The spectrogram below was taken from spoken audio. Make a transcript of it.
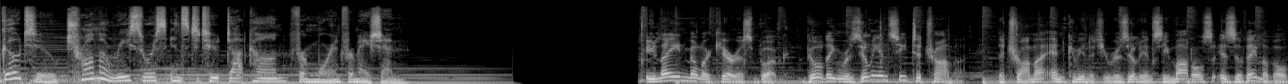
Go to traumaresourceinstitute.com for more information. Elaine Miller Karas' book, Building Resiliency to Trauma The Trauma and Community Resiliency Models, is available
